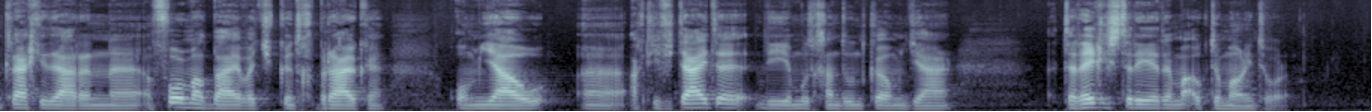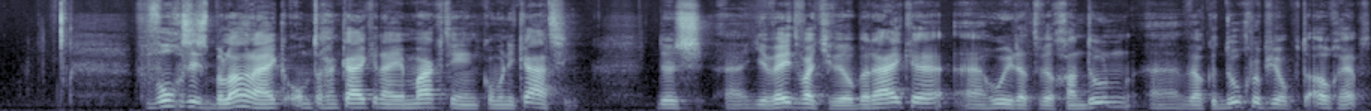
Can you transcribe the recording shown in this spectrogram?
krijg je daar een, een format bij wat je kunt gebruiken om jouw uh, activiteiten die je moet gaan doen komend jaar te registreren, maar ook te monitoren. Vervolgens is het belangrijk om te gaan kijken naar je marketing en communicatie. Dus uh, je weet wat je wil bereiken, uh, hoe je dat wil gaan doen, welke doelgroep je op het oog hebt.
